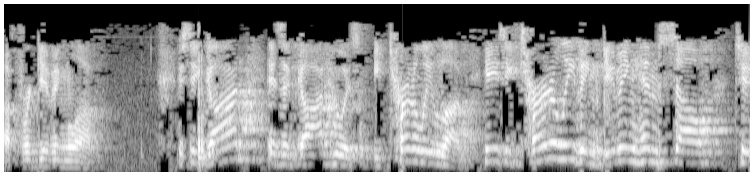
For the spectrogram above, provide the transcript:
of forgiving love. You see, God is a God who is eternally loved. He's eternally been giving Himself to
